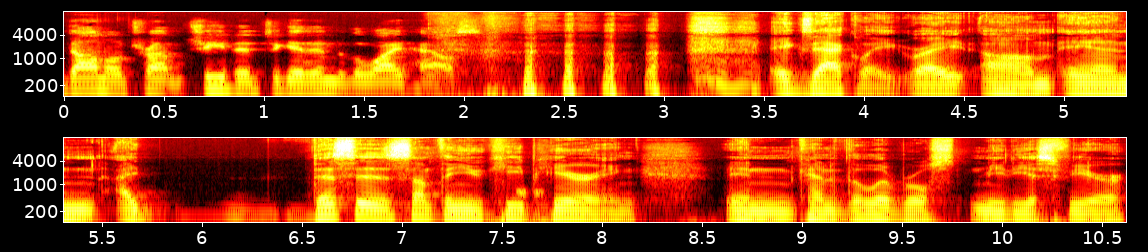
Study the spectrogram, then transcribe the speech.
Donald Trump cheated to get into the White House. exactly right. Um, and I, this is something you keep hearing in kind of the liberal media sphere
